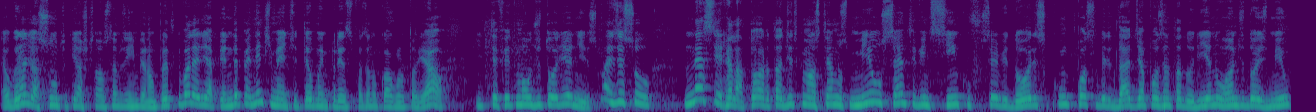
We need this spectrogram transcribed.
é o grande assunto que acho que nós temos em Ribeirão Preto, que valeria a pena, independentemente de ter uma empresa fazendo cálculo autorial, gente ter feito uma auditoria nisso. Mas isso, nesse relatório, está dito que nós temos 1.125 servidores com possibilidade de aposentadoria no ano de 2000.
